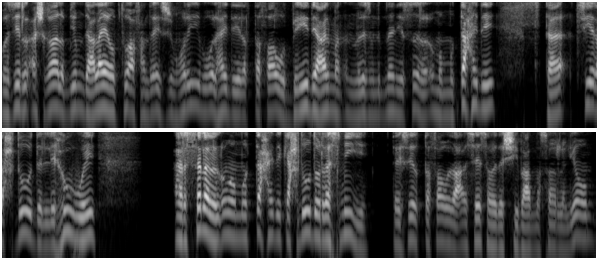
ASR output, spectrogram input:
وزير الأشغال بيمضي عليها وبتوقف عند رئيس الجمهورية بقول هيدي للتفاوض بإيدي علما إنه لازم لبنان يرسلها للأمم المتحدة. تصير حدود اللي هو أرسلها للأمم المتحدة كحدوده الرسمية. تيصير التفاوض على أساسها وهذا الشيء بعد ما صار لليوم.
